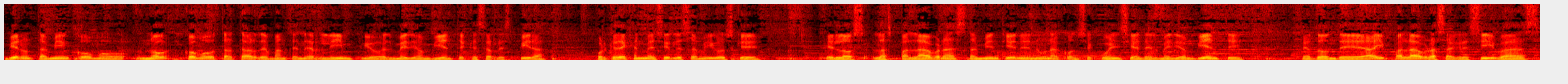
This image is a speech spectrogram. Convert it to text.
vieron también cómo, no, cómo tratar de mantener limpio el medio ambiente que se respira, porque déjenme decirles amigos que eh, los, las palabras también tienen una consecuencia en el medio ambiente, donde hay palabras agresivas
